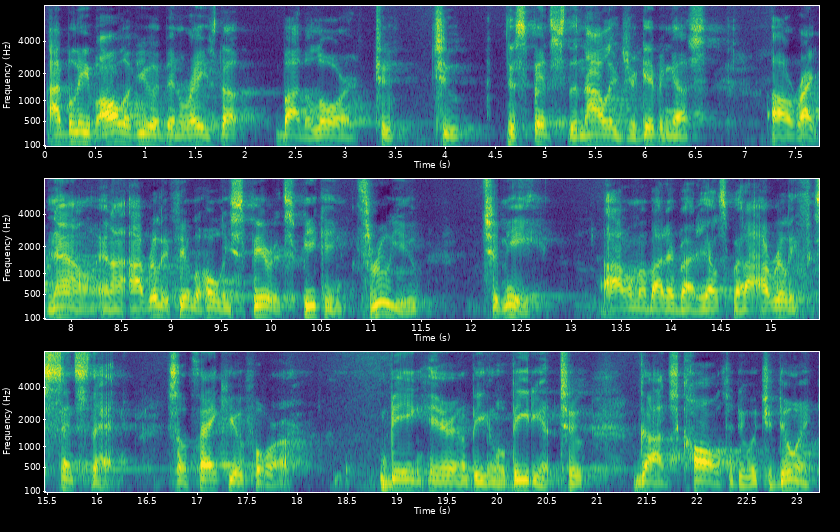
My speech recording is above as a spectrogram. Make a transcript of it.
I believe all of you have been raised up by the Lord to, to dispense the knowledge you're giving us uh, right now, and I, I really feel the Holy Spirit speaking through you to me. I don't know about everybody else, but I, I really sense that. So thank you for being here and being obedient to God's call to do what you're doing.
